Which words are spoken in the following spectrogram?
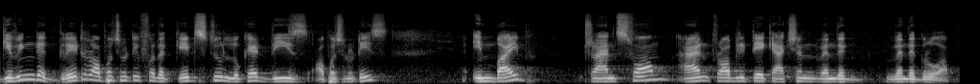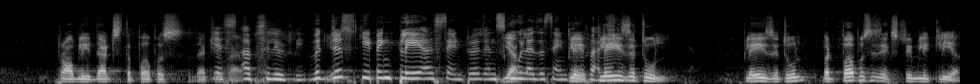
giving a greater opportunity for the kids to look at these opportunities, imbibe, transform, and probably take action when they, when they grow up. Probably that's the purpose that you have. Yes, absolutely. With Yes. just keeping play as central and Yeah, school as a center play, play is a tool. Play is a tool, but purpose is extremely clear.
